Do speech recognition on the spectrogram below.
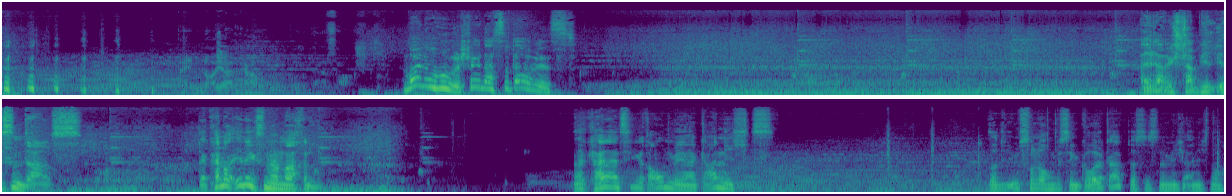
Ein neuer Raum wurde erforscht. Moin Uhu, schön, dass du da bist. Alter, wie stabil ist denn das? Der kann doch eh nichts mehr machen. Hat keinen einzigen Raum mehr, gar nichts. So, die Imps holen noch ein bisschen Gold ab. Das ist nämlich eigentlich noch...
